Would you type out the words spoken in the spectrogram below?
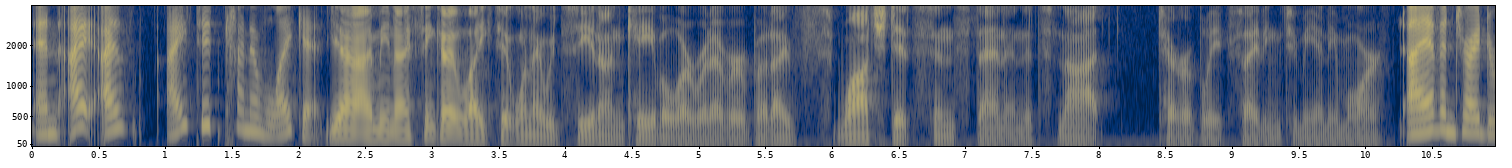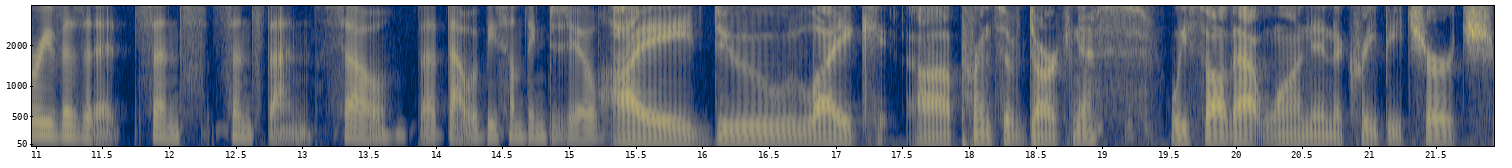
and I, I, I did kind of like it. Yeah, I mean, I think I liked it when I would see it on cable or whatever, but I've watched it since then, and it's not terribly exciting to me anymore. I haven't tried to revisit it since since then, so that that would be something to do. I do like uh, Prince of Darkness. We saw that one in a creepy church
